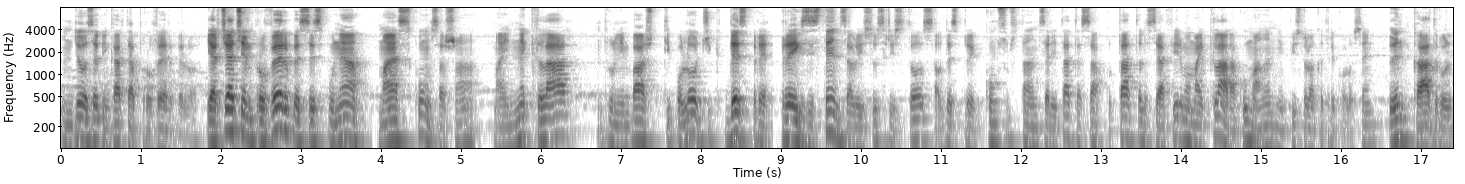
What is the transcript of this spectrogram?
în deosebi în cartea Proverbelor. Iar ceea ce în Proverbe se spunea mai ascuns așa, mai neclar, într-un limbaj tipologic despre preexistența lui Isus Hristos sau despre consubstanțialitatea sa cu Tatăl se afirmă mai clar acum în Epistola către Coloseni, în cadrul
